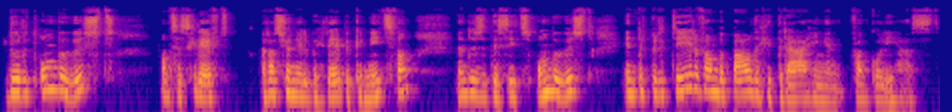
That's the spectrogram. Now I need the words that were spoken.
door het onbewust, want ze schrijft rationeel begrijp ik er niets van. En dus het is iets onbewust interpreteren van bepaalde gedragingen van collega's.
